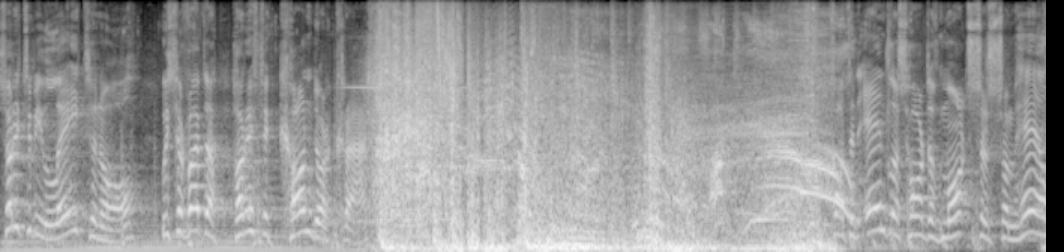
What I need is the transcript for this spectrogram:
Sorry to be late and all. We survived a horrific condor crash. Fuck you! Fought an endless horde of monsters from hell.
